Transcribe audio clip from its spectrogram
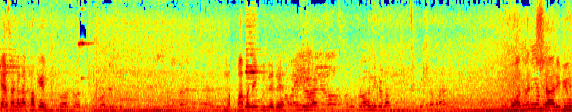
कैसा लगा खा के पापा से ही पूछ लेते हैं। बहुत अच्छा रिव्यू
